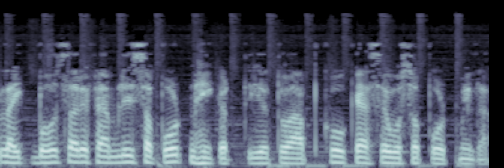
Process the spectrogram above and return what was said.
लाइक बहुत सारे फैमिली सपोर्ट नहीं करती है तो आपको कैसे वो सपोर्ट मिला?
